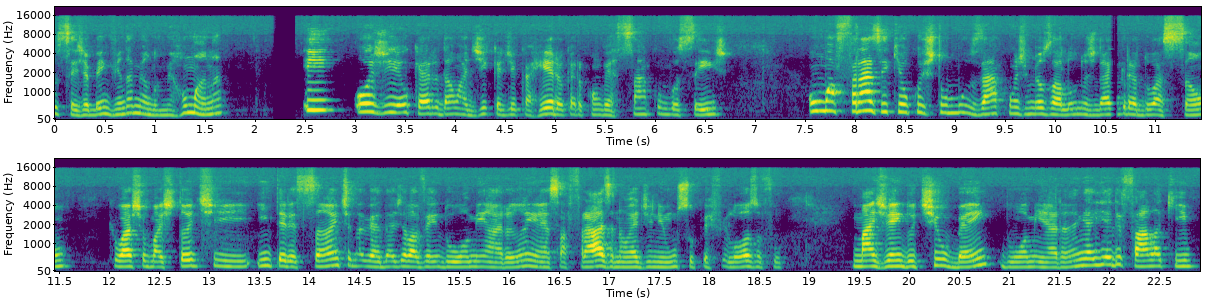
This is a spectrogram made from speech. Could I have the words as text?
bem-vindo, seja bem-vinda. Meu nome é Romana e hoje eu quero dar uma dica de carreira, eu quero conversar com vocês uma frase que eu costumo usar com os meus alunos da graduação, que eu acho bastante interessante. Na verdade, ela vem do Homem-Aranha, essa frase não é de nenhum super filósofo, mas vem do tio Ben, do Homem-Aranha, e ele fala que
